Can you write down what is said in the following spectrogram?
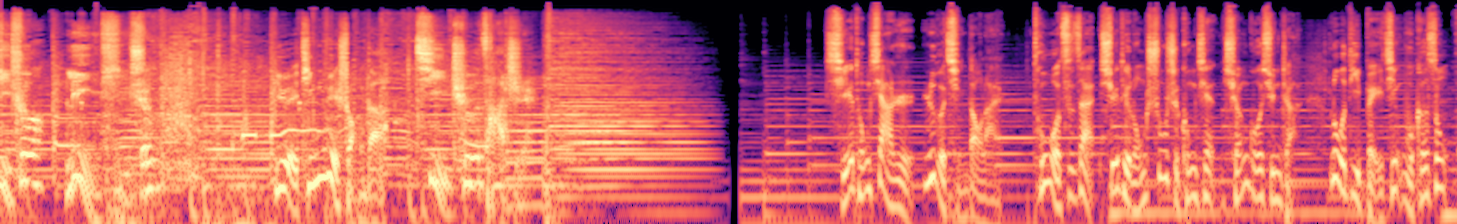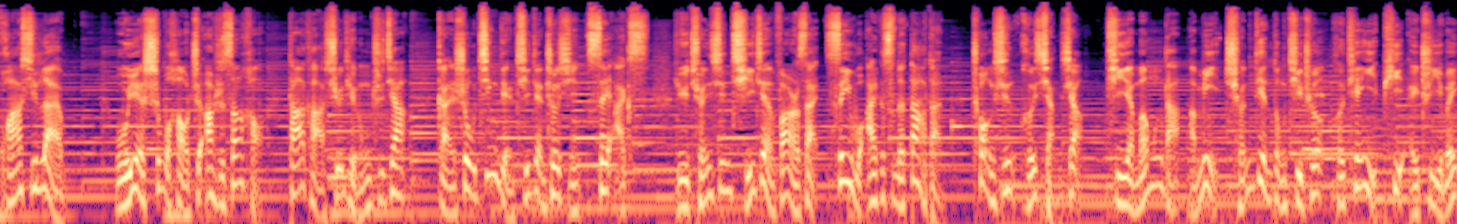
汽车立体声，越听越爽的汽车杂志。协同夏日热情到来，图我自在雪铁龙舒适空间全国巡展落地北京五棵松华西 Live，五月十五号至二十三号，打卡雪铁龙之家，感受经典旗舰车型 CX 与全新旗舰凡尔赛 C5X 的大胆创新和想象，体验萌萌哒 AMI 全电动汽车和天翼 PHEV，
